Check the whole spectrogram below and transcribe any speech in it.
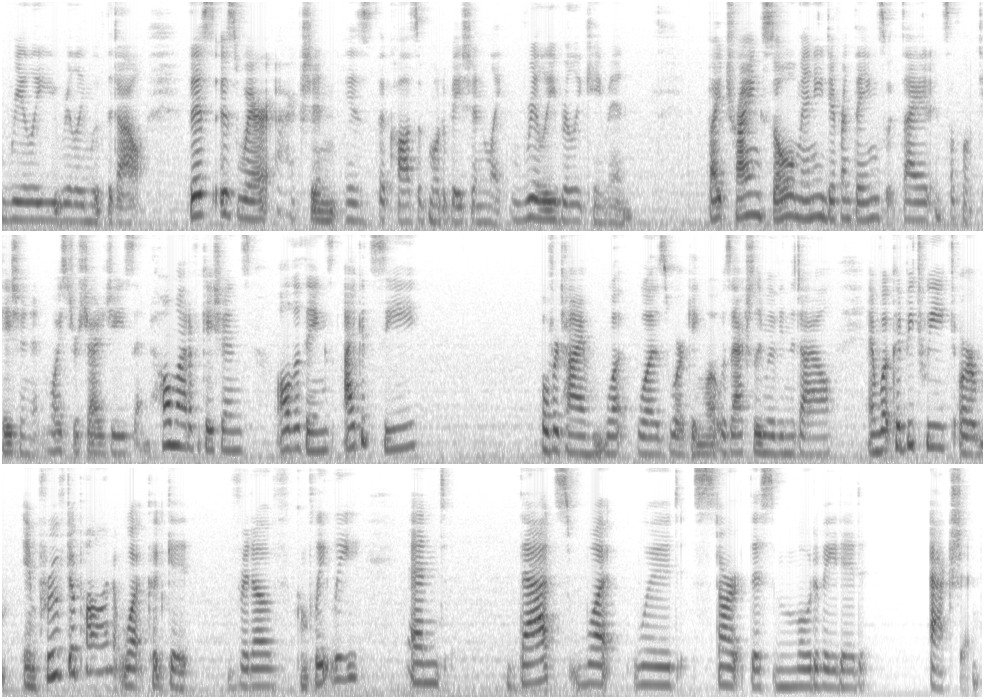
really, really move the dial. This is where action is the cause of motivation, like, really, really came in. By trying so many different things with diet and supplementation and moisture strategies and home modifications, all the things, I could see over time what was working, what was actually moving the dial, and what could be tweaked or improved upon, what could get rid of completely. And that's what would start this motivated action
